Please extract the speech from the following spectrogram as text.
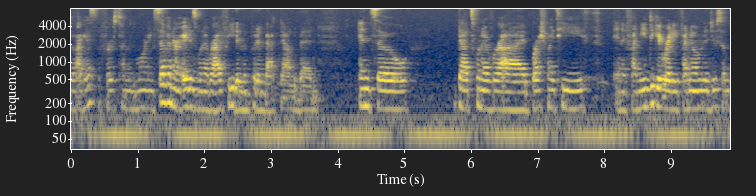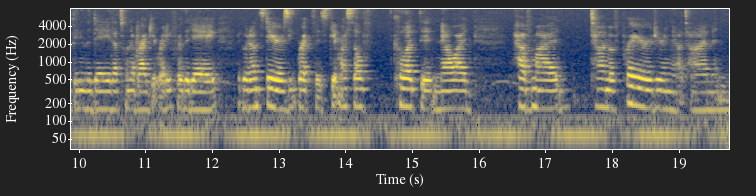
the, I guess the first time in the morning. Seven or eight is whenever I feed him and put him back down to bed. And so that's whenever I brush my teeth. And if I need to get ready, if I know I'm going to do something in the day, that's whenever I get ready for the day. I go downstairs, eat breakfast, get myself collected. And Now I have my time of prayer during that time and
